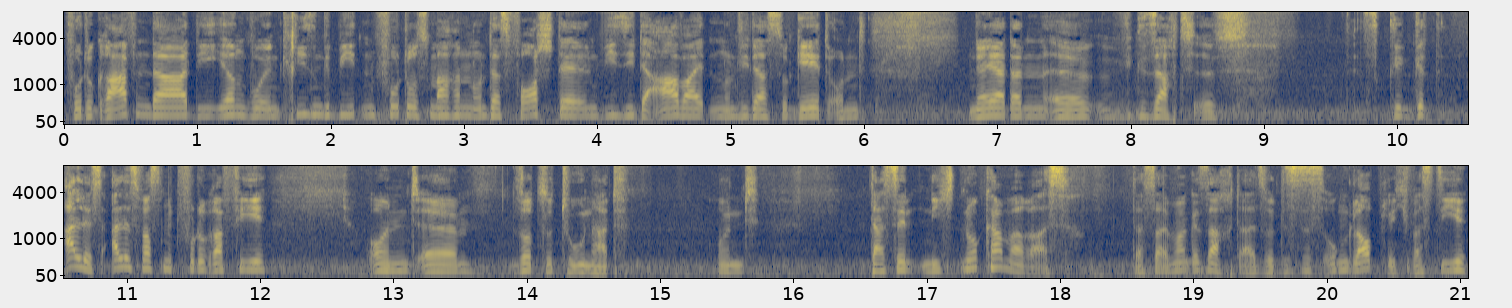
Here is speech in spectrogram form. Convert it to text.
Fotografen da, die irgendwo in Krisengebieten Fotos machen und das vorstellen, wie sie da arbeiten und wie das so geht. Und naja, dann, äh, wie gesagt, es, es, alles, alles, was mit Fotografie und äh, so zu tun hat. Und das sind nicht nur Kameras. Das sei mal gesagt. Also das ist unglaublich, was die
